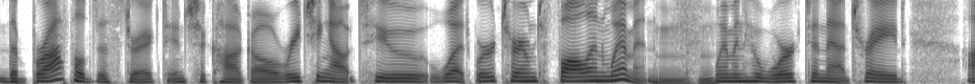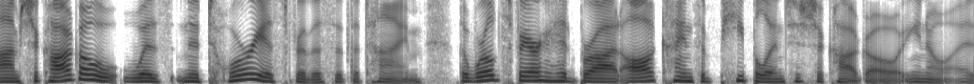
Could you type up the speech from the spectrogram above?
the brothel district in Chicago, reaching out to what were termed fallen women, women who worked in that trade. Um, Chicago was notorious for this at the time. The World's Fair had brought all kinds of people into Chicago. You know, uh,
